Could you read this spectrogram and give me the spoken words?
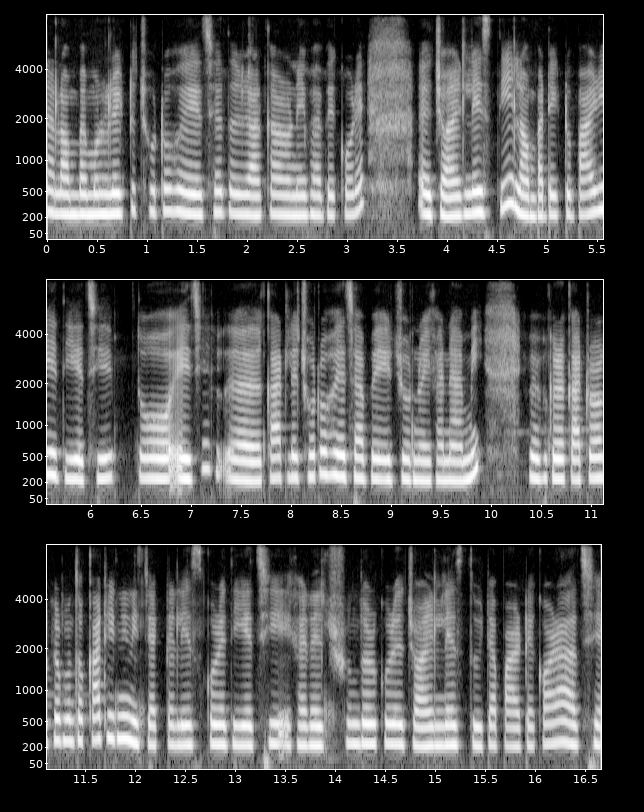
না লম্বা মনে হলো একটু ছোট হয়েছে। তো যার কারণে এভাবে করে জয়েন্ট লেস দিয়ে লম্বাটা একটু বাড়িয়ে দিয়েছি। তো এই যে কাটলে ছোট হয়ে যাবে। এর জন্য এখানে আমি এভাবে করে কাটওয়ার্কের মতো কাটিনি নিচে একটা লেস করে দিয়েছি। এখানে সুন্দর করে জয়েন্ট লেস দুইটা পার্টে করা আছে।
